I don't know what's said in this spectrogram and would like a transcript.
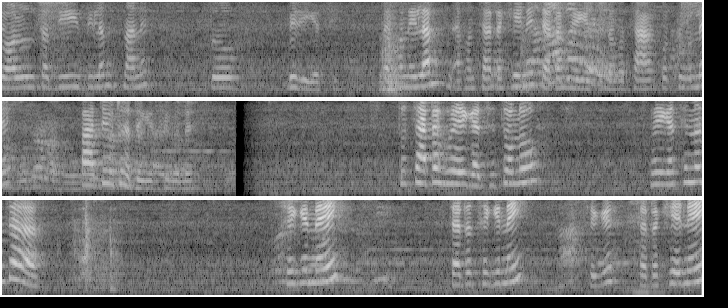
জলটা দিয়ে দিলাম স্নানে। তো বেরিয়ে গেছি। এখন এলাম, এখন চাটা খেয়ে নিই, চাটা হয়ে গেছে। দেখো, চা করতে বলে পাতে উঠাতে গেছি বলে। তো চাটা হয়ে গেছে, চলো। হয়ে গেছে না চা? ছেঁকে নেই? চাটা ছেঁকে নেই? ছেঁকে? চাটা খেয়ে নেই?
